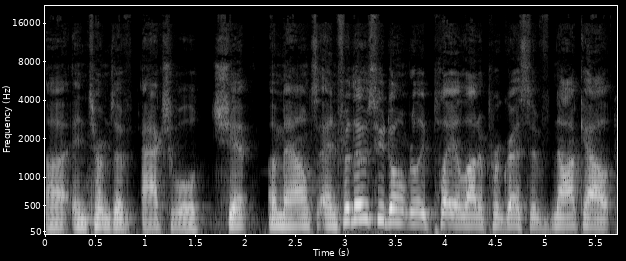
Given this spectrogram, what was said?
uh, in terms of actual chip amounts. And for those who don't really play a lot of progressive knockout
